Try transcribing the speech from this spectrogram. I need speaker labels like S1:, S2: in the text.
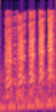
S1: Bye.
